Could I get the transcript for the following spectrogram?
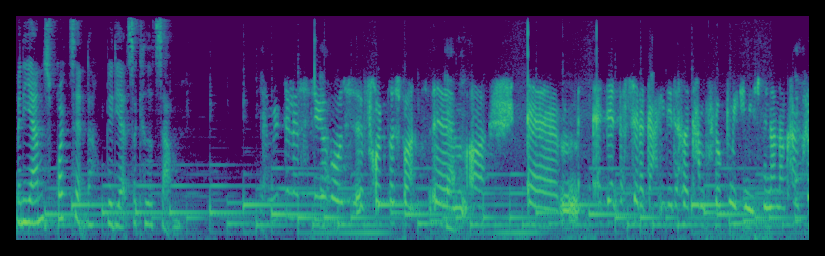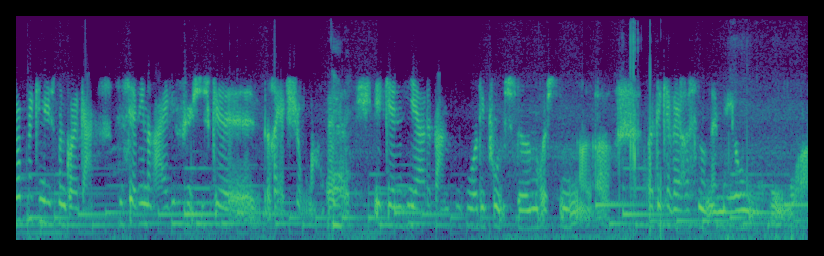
Men i hjernens frygtcenter bliver de altså kædet sammen vores øh, frygtrespons, øh, ja. og øh, er den, der sætter gang i det, der hedder kampflugtmekanismen. Og når kampflugtmekanismen går i gang, så ser vi en række fysiske øh, reaktioner. Ja. Øh, igen hjertebanken, hurtig puls, sveden, rysten, og, og, og det kan være også noget med maven og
